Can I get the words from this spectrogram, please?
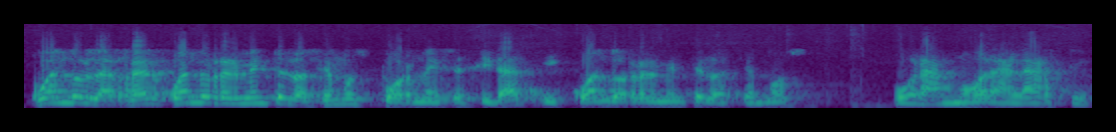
cuando, la, real- cuando realmente lo hacemos por necesidad y cuando realmente lo hacemos por amor al arte.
